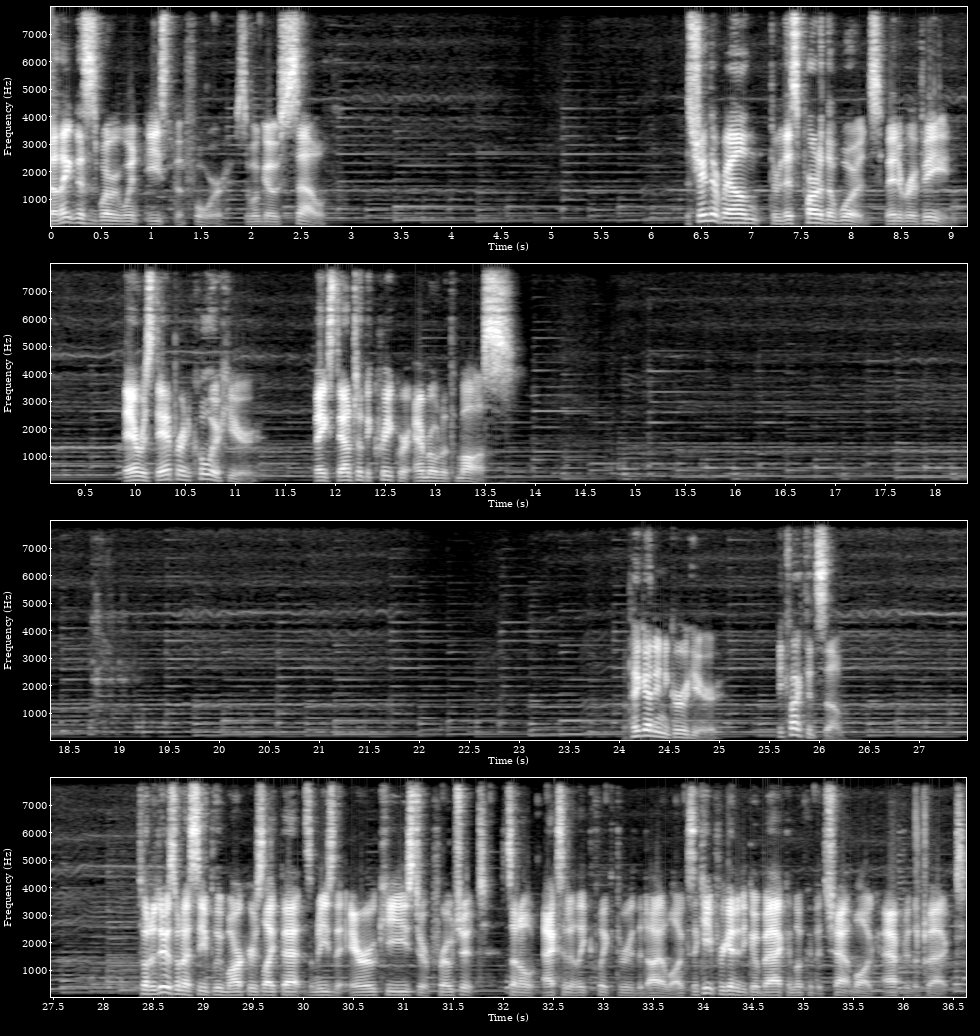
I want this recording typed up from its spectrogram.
So I think this is where we went east before, so we'll go south. The stream that ran through this part of the woods made a ravine. The air was damper and cooler here, banks down to the creek were emerald with moss. A pig onion grew here. He collected some. So what I do is when I see blue markers like that, I'm to use the arrow keys to approach it, so I don't accidentally click through the dialogue. Because I keep forgetting to go back and look at the chat log after the fact.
